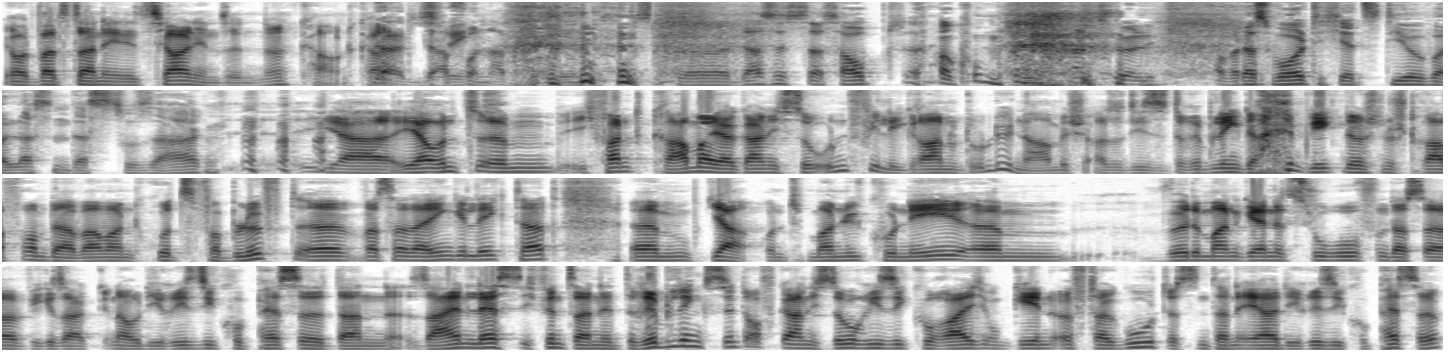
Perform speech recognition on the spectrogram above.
Ja, und weil es deine Initialien sind, ne? K und K. Ja, davon abgesehen. Das ist, äh, das ist das Hauptargument natürlich. Aber das wollte ich jetzt dir überlassen, das zu sagen. Ja, ja, und ähm, ich fand Kramer ja gar nicht so unfiligran und undynamisch. Also dieses Dribbling da im gegnerischen Strafraum, da war man kurz verblüfft, äh, was er da hingelegt hat. Ähm, ja, und Manu Kone ähm, würde man gerne zurufen, dass er, wie gesagt, genau die Risikopässe dann sein lässt. Ich finde, seine Dribblings sind oft gar nicht so risikoreich und gehen öfter gut. Das sind dann eher die Risikopässe,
